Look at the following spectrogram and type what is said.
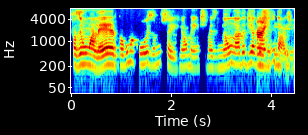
fazer um alerta, alguma coisa, não sei, realmente, mas não nada de agressividade.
